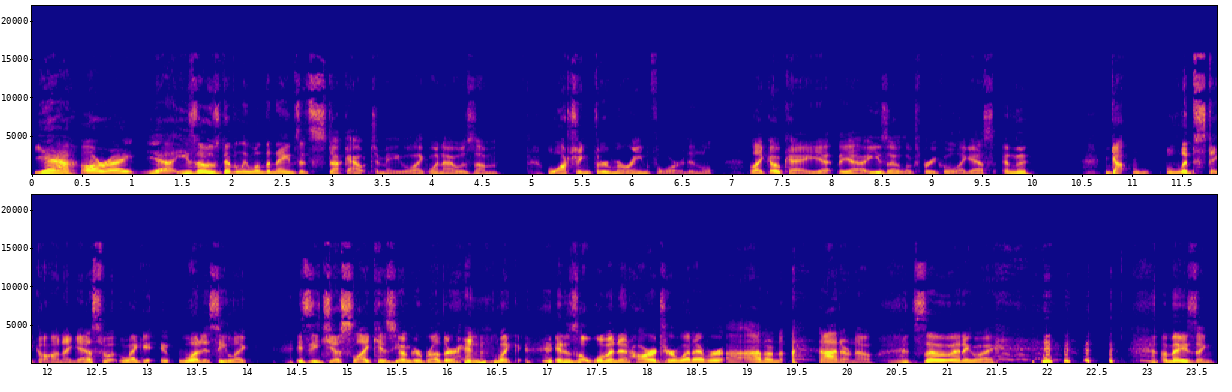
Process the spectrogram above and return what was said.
yeah, all right. Yeah, Izo is definitely one of the names that stuck out to me like when I was um watching through Marineford and like okay, yeah, yeah, Izo looks pretty cool, I guess. And got lipstick on, I guess. Like it, it, what is he like is he just like his younger brother and like and is a woman at heart or whatever? I, I don't know. I don't know. So anyway, amazing,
